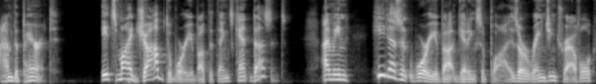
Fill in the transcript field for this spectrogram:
I'm the parent. It's my job to worry about the things Kent doesn't. I mean, he doesn't worry about getting supplies or arranging travel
